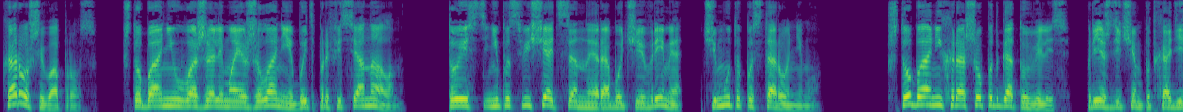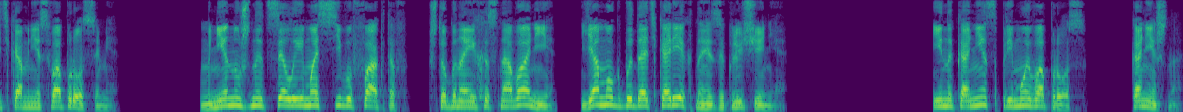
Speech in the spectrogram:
Хороший вопрос. Чтобы они уважали мое желание быть профессионалом, то есть не посвящать ценное рабочее время чему-то постороннему. Чтобы они хорошо подготовились, прежде чем подходить ко мне с вопросами. Мне нужны целые массивы фактов, чтобы на их основании я мог бы дать корректное заключение. И, наконец, прямой вопрос. Конечно.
